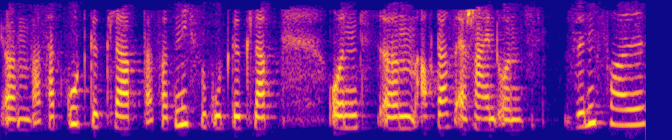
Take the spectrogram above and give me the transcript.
ähm, was hat gut geklappt, was hat nicht so gut geklappt. Und ähm, auch das erscheint uns sinnvoll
